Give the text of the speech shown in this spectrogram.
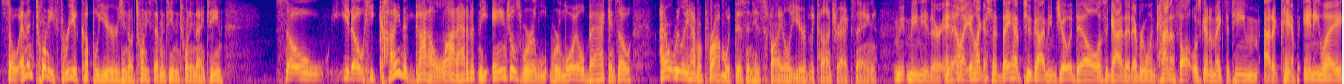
so, and then 23, a couple years, you know, 2017 and 2019 so you know he kind of got a lot out of it, and the Angels were were loyal back, and so. I don't really have a problem with this in his final year of the contract. Saying me, me neither, and, yeah. and, like and like I said, they have two guys. I mean, Jo Adell is a guy that everyone kind of thought was going to make the team out of camp anyway.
